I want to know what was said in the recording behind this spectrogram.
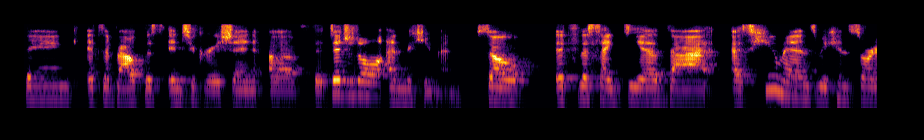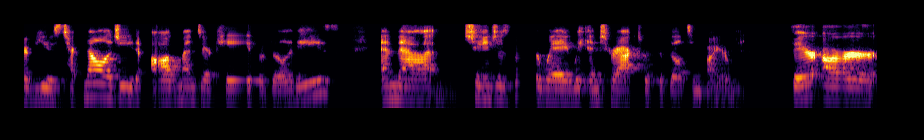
think it's about this integration of the digital and the human. So, it's this idea that as humans, we can sort of use technology to augment our capabilities, and that changes the way we interact with the built environment. There are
